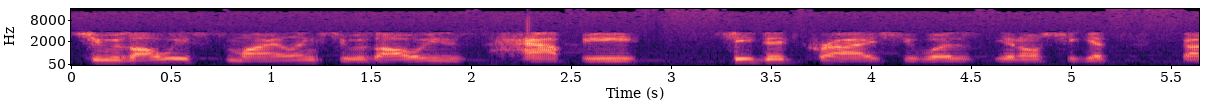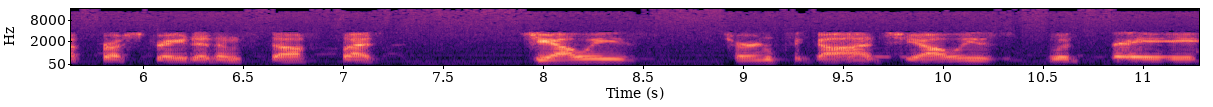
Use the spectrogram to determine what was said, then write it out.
she was always smiling, she was always happy. She did cry. She was, you know, she gets got frustrated and stuff, but she always turned to God. She always would say,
